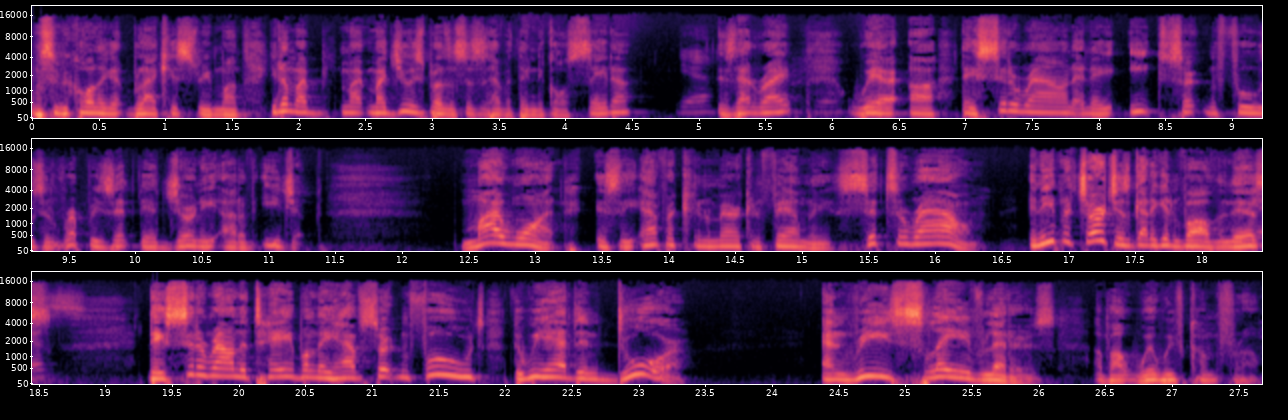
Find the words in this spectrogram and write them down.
was we're calling it Black History Month. You know, my, my, my Jewish brothers and sisters have a thing they call Seder. Yeah. Is that right? Where uh, they sit around and they eat certain foods that represent their journey out of Egypt. My want is the African American family sits around, and even the churches got to get involved in this. Yes. They sit around the table and they have certain foods that we had to endure and read slave letters about where we've come from.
